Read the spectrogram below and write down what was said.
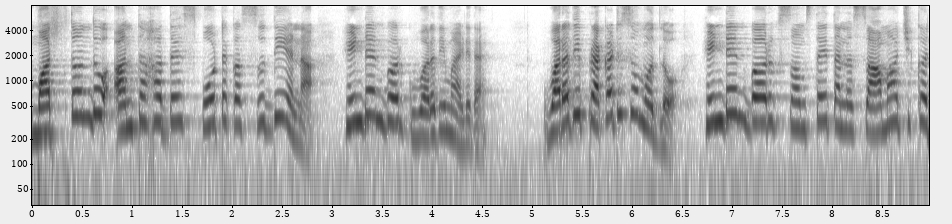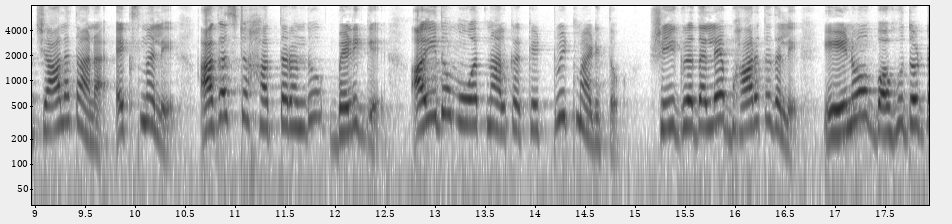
ಮತ್ತೊಂದು ಅಂತಹದ್ದೇ ಸ್ಫೋಟಕ ಸುದ್ದಿಯನ್ನ ಹಿಂಡನ್ಬರ್ಗ್ ವರದಿ ಮಾಡಿದೆ. ವರದಿ ಪ್ರಕಟಿಸುವ ಮೊದಲು ಹಿಂಡೆನ್ಬರ್ಗ್ ಸಂಸ್ಥೆ ತನ್ನ ಸಾಮಾಜಿಕ ಜಾಲತಾಣ ಎಕ್ಸ್ನಲ್ಲಿ ಆಗಸ್ಟ್ ಹತ್ತರಂದು ಬೆಳಿಗ್ಗೆ ಐದು ಮೂವತ್ನಾಲ್ಕಕ್ಕೆ ಟ್ವೀಟ್ ಮಾಡಿತ್ತು. ಶೀಘ್ರದಲ್ಲೇ ಭಾರತದಲ್ಲಿ ಏನೋ ಬಹುದೊಡ್ಡ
